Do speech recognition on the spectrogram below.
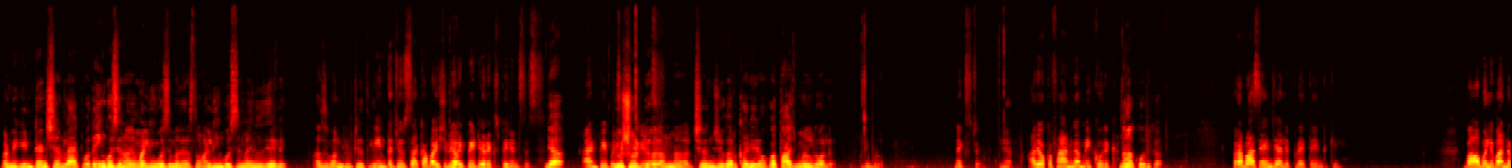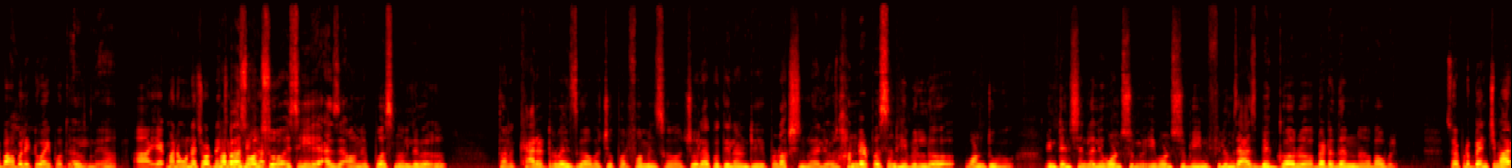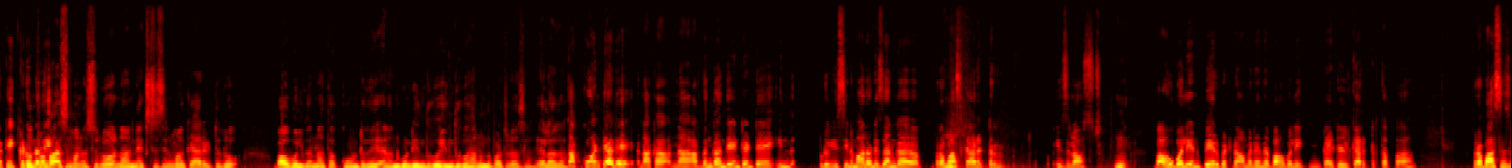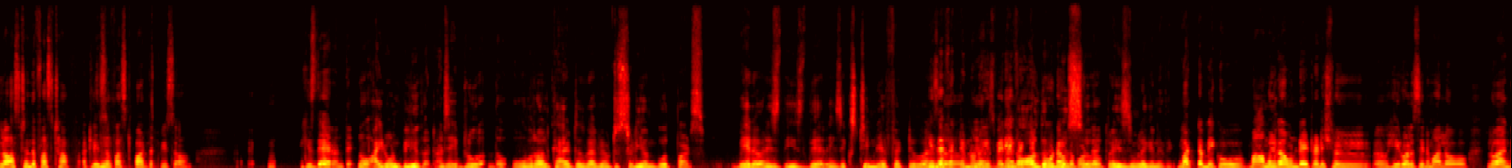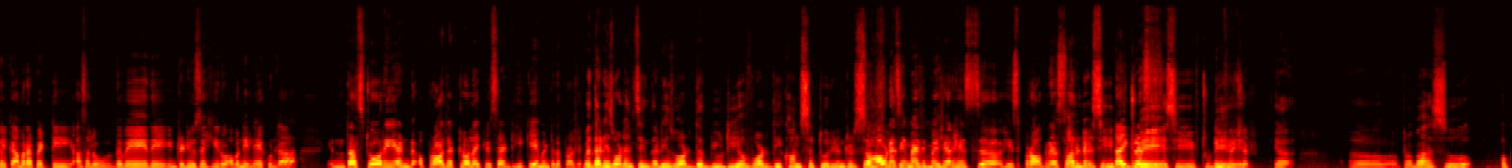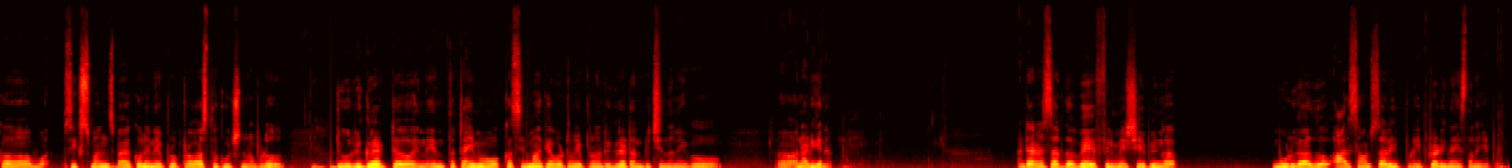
బట్ మీకు ఇంటెన్షన్ లేకపోతే ఇంకో సినిమా మళ్ళీ ఇంకో సినిమా చేస్తాం మళ్ళీ ఇంకో సినిమా ఎందుకు చేయాలి అసలు వన్ ఫిఫ్టీ ఇంత చూసాక why should. Repeat your experiences yeah and people you should Chiranjeevi గారి కెరీర్ ఒక తాజ్మహల్ కావాలి ఇప్పుడు. నెక్స్ట్ యా అది ఒక ఫ్యాన్గా మీ కోరిక. నా కోరిక. ప్రభాస్ ఏం చేయాలి ఇప్పుడైతే ఇంతకి? బాహుబలి వన్ బాహుబలి టూ అయిపోతుంది. మనం ఉన్న చోట నుంచి also see as on a personal level తన క్యారెక్టర్ వైజ్ కావచ్చు పర్ఫార్మెన్స్ కావచ్చు లేకపోతే ఇలాంటి production value hundred percent he will want to intentionally wants to he wants to be in films as big or better than Baahubali so ఇప్పుడు benchmark ఇక్కడ ప్రభాస్ మనసులో నా next cinema character Baahubali కన్నా తక్కువ ఉంటుంది అని అనుకుంటే ఎందుకు ఎందుకు ఆనందపడతాడు అసలు? ఎలాగా? తక్కువ అంటే అదే నాకు నా అర్థం కానిది ఏంటంటే ఇప్పుడు ఈ సినిమాలో నిజంగా Prabhas character is lost Baahubali అని పేరు పెట్టిన అమరేంద్ర బాహుబలి టైటిల్ క్యారెక్టర్ తప్ప Prabhas is lost in the first half at least the first part that we saw his there అంతే no I don't believe that అంటే ఇప్పుడు the overall character graph you to study on both parts wherever is is there is extremely effective He's effective, no, no, he's very all effective, the no doubt reviews about that. Praise him like anything but మీకు మామూలుగా ఉండే traditional హీరోల సినిమాలో low angle camera పెట్టి అసలు the way they introduce a hero అవన్నీ లేకుండా ఇంత స్టోరీ అండ్ ప్రాజెక్ట్లో like you said he came into the project But that is what I'm saying. That is what the beauty of what the concept oriented So how does he me- measure his uh, his progress or Hundred. See, if digress today, see, if today, future? yeah, uh, Prabhas ఒక six months back నేను ఎప్పుడు ప్రభాస్తో కూర్చున్నప్పుడు do regret ఇంత time ఒక్క సినిమాకి ఇవ్వటం ఎప్పుడైనా regret అనిపించిందా నీకు Uh, అని అడిగాను అంటే sir the way film is shaping up మూడు కాదు ఆరు సంవత్సరాలు ఇప్పుడు ఇప్పుడు అడిగినా ఇస్తానని చెప్పాడు.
